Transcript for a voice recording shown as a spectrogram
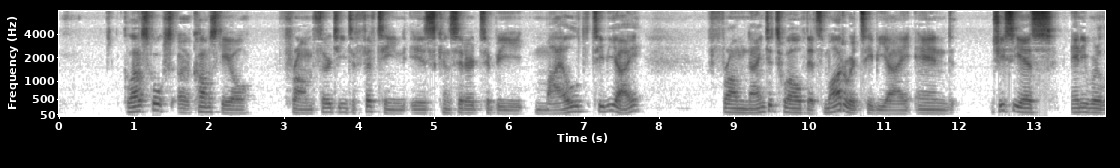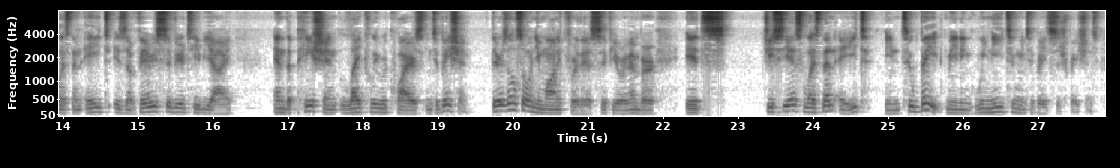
Glasgow uh, Scale from 13 to 15 is considered to be mild TBI. From 9 to 12, that's moderate TBI, and GCS anywhere less than 8 is a very severe TBI, and the patient likely requires intubation. There is also a mnemonic for this, if you remember. It's GCS less than 8, intubate, meaning we need to intubate such patients.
